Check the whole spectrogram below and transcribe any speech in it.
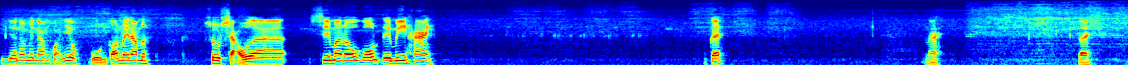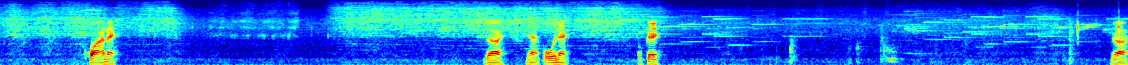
bây giờ nó mới năm quá nhiều. Bốn con mấy năm thôi. Số 6 là Shimano Gold Demi 2 ok. Này. Đây. Khóa này. Rồi nhà cối này. Ok. Rồi.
